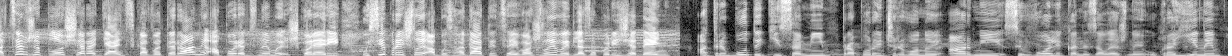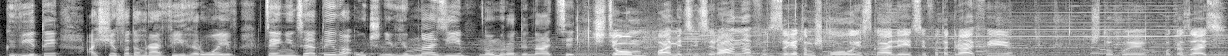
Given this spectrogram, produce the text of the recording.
А це вже площа радянська. Ветерани, а поряд з ними школярі. Усі прийшли, аби згадати цей важливий для Запоріжжя день. Атрибути ті самі: прапори Червоної армії, символіка незалежної України, квіти, а ще фотографії героїв. Це ініціатива учнів гімназії номер 11. чтем память ветеранов. Вот с советом школы искали эти фотографии, чтобы показать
